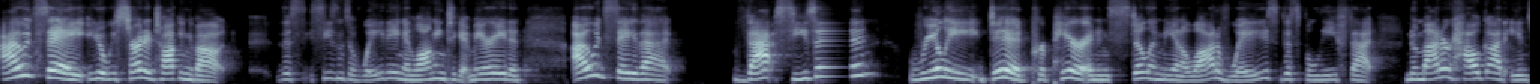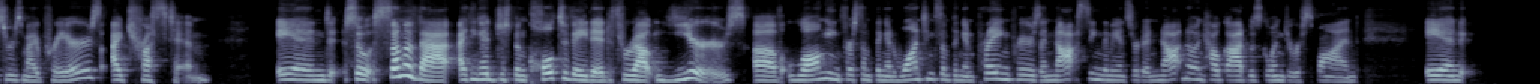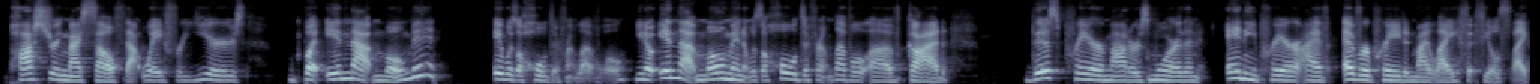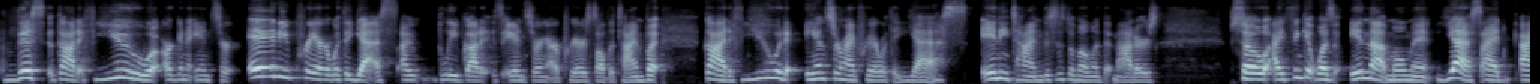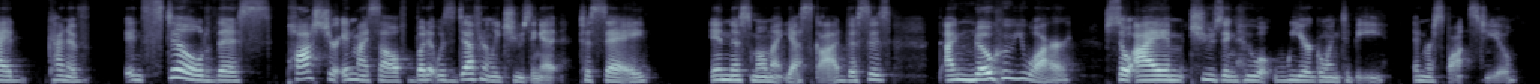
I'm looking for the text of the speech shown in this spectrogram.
I would say, you know, we started talking about this seasons of waiting and longing to get married. And I would say that that season really did prepare and instill in me in a lot of ways this belief that no matter how God answers my prayers, I trust him. And so some of that I think had just been cultivated throughout years of longing for something and wanting something and praying prayers and not seeing them answered and not knowing how God was going to respond and posturing myself that way for years. But in that moment, it was a whole different level. You know, in that moment, it was a whole different level of God, this prayer matters more than any prayer I've ever prayed in my life. It feels like this, God, if you are going to answer any prayer with a yes, I believe God is answering our prayers all the time. But God, if you would answer my prayer with a yes anytime, this is the moment that matters. So I think it was in that moment, yes, I had, I had kind of instilled this posture in myself, but it was definitely choosing it to say, in this moment, yes, God, this is, I know who you are. So I am choosing who we are going to be in response to you.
